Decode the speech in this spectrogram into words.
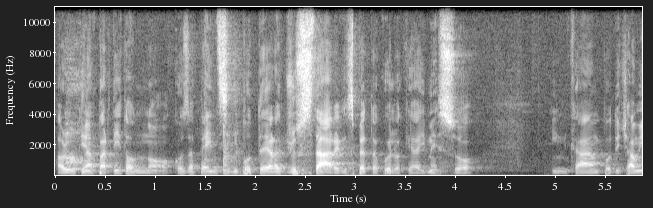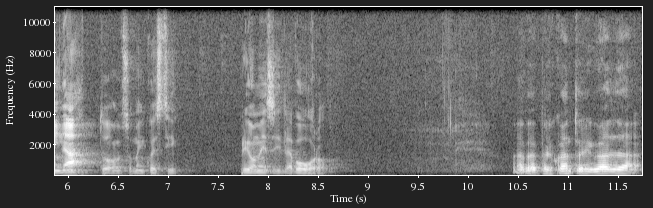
all'ultima partita o no? Cosa pensi di poter aggiustare rispetto a quello che hai messo in campo, diciamo in atto, insomma, in questi primi mesi di lavoro? Vabbè, per quanto riguarda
